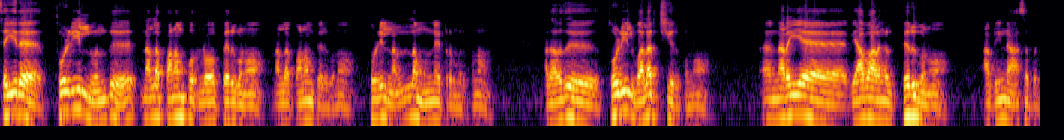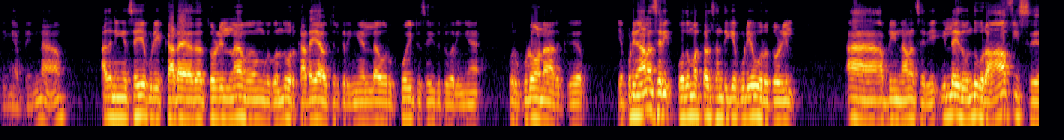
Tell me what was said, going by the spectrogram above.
செய்கிற தொழில் வந்து நல்ல பணம் பொருளோ பெருகணும் நல்ல பணம் பெருகணும் தொழில் நல்ல முன்னேற்றம் இருக்கணும் அதாவது தொழில் வளர்ச்சி இருக்கணும் நிறைய வியாபாரங்கள் பெருகணும் அப்படின்னு ஆசைப்பட்டீங்க அப்படின்னா அது நீங்கள் செய்யக்கூடிய கடை அதாவது தொழில்னால் உங்களுக்கு வந்து ஒரு கடையாக வச்சுருக்கிறீங்க இல்லை ஒரு போயிட்டு செய்துட்டு வரீங்க ஒரு குடோனாக இருக்குது எப்படினாலும் சரி பொதுமக்கள் சந்திக்கக்கூடிய ஒரு தொழில். அப்படின்னாலும் சரி. இல்லை இது வந்து ஒரு ஆஃபீஸு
